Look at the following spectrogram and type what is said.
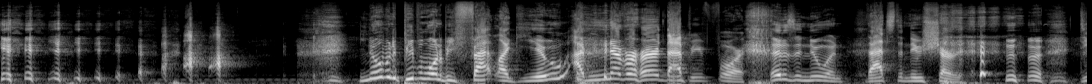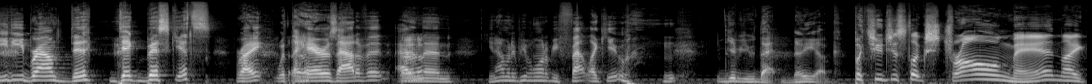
you know how many people want to be fat like you? I've never heard that before. That is a new one. That's the new shirt. DD Brown's dick, dick biscuits, right? With the hairs out of it. And Uh-huh. then, you know how many people want to be fat like you? Give you that dick. but you just look strong, man. Like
